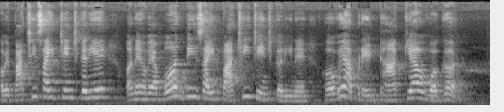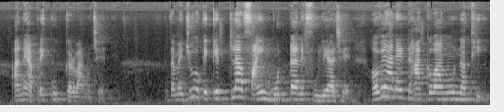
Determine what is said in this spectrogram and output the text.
હવે પાછી સાઈડ ચેન્જ કરીએ અને હવે આ બધી સાઈડ પાછી ચેન્જ કરીને હવે આપણે ઢાંક્યા વગર આને આપણે કૂક કરવાનું છે. તમે જુઓ કે કેટલા ફાઇન મોટા અને ફૂલ્યા છે. હવે આને ઢાંકવાનું નથી.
